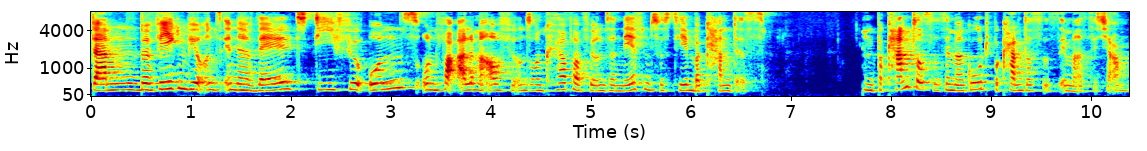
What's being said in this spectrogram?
dann bewegen wir uns in einer Welt, die für uns und vor allem auch für unseren Körper, für unser Nervensystem bekannt ist. Und Bekanntes ist immer gut, Bekanntes ist immer sicher.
